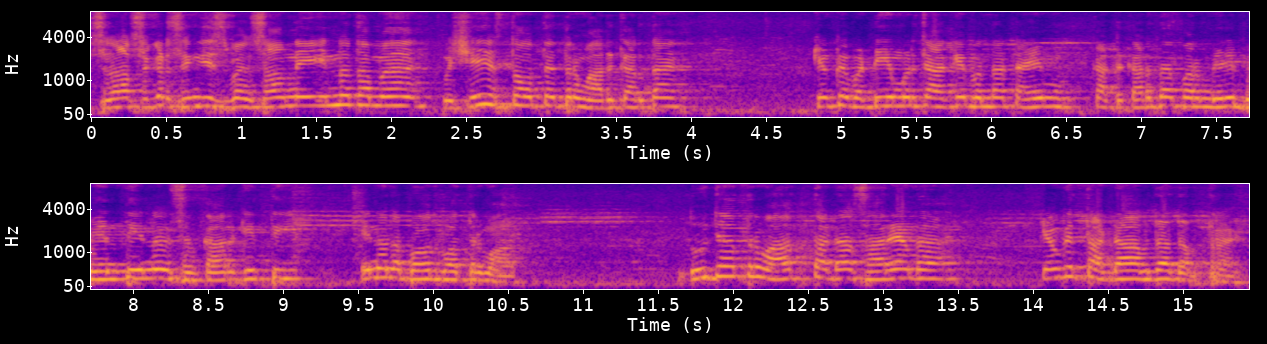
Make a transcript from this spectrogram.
ਸਰਦਾਰ ਸਕਰ ਸਿੰਘ ਜੀ ਸਰਪੰਚ ਸਾਹਿਬ ਨੇ, ਇਹਨਾਂ ਦਾ ਮੈਂ ਵਿਸ਼ੇਸ਼ ਤੌਰ ਤੇ ਧੰਨਵਾਦ ਕਰਦਾ ਕਿਉਂਕਿ ਵੱਡੀ ਉਮਰ ਚ ਆ ਕੇ ਬੰਦਾ ਟਾਈਮ ਘੱਟ ਕੱਢਦਾ, ਪਰ ਮੇਰੀ ਬੇਨਤੀ ਇਹਨਾਂ ਨੇ ਸਵੀਕਾਰ ਕੀਤੀ। ਇਹਨਾਂ ਦਾ ਬਹੁਤ ਬਹੁਤ ਧੰਨਵਾਦ। ਦੂਜਾ ਧੰਨਵਾਦ ਤੁਹਾਡਾ ਸਾਰਿਆਂ ਦਾ ਕਿਉਂਕਿ ਤੁਹਾਡਾ ਆਪਦਾ ਦਫ਼ਤਰ ਹੈ।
